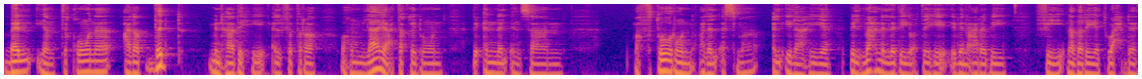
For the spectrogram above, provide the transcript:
بل ينطقون على الضد من هذه الفطرة وهم لا يعتقدون بأن الإنسان مفطور على الأسماء الإلهية بالمعنى الذي يعطيه ابن عربي. في نظرية وحدة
